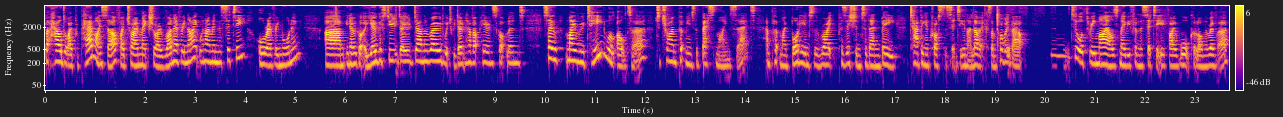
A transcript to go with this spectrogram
but how do I prepare myself? I try and make sure I run every night when I'm in the city or every morning. Um, you know, we've got a yoga studio down the road, which we don't have up here in Scotland. So my routine will alter to try and put me into the best mindset and put my body into the right position to then be tabbing across the city. And I love it because I'm probably about mm, two or three miles maybe from the city if I walk along the river.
